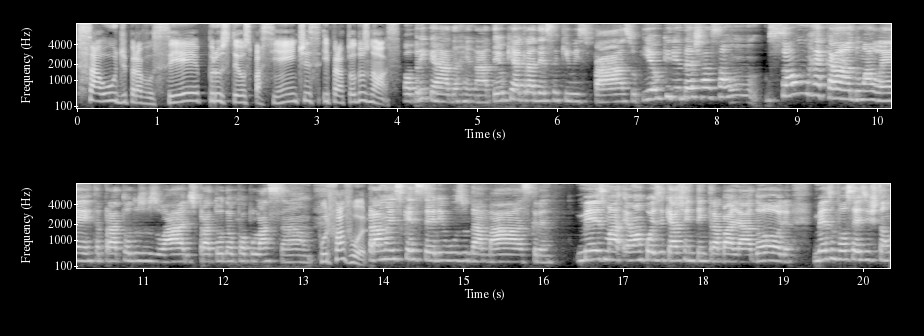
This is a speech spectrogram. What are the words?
Saúde para você, para os teus pacientes e para todos nós. Obrigada, Renata. Eu que agradeço aqui o espaço e eu queria deixar só um, só um recado, um alerta para todos os usuários, para toda a população. Por favor. Para não esquecerem o uso da máscara mesmo é uma coisa que a gente tem trabalhado, olha, mesmo vocês estão,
